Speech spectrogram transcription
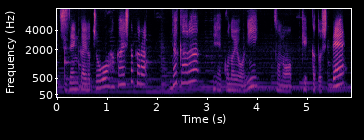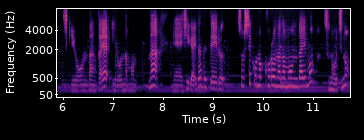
自然界の調和を破壊したから、だから、えー、このようにその結果として地球温暖化やいろんなもな、えー、被害が出ている。そしてこのコロナの問題もそのうちの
